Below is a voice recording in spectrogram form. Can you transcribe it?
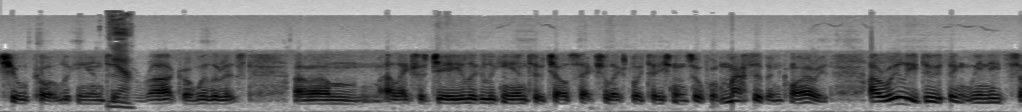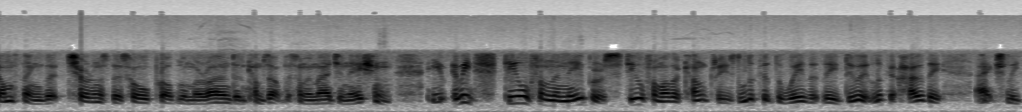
Chilcot looking into yeah. Iraq or whether it's um, Alexis Jay looking into child sexual exploitation and so forth. Massive inquiries. I really do think we need something that churns this whole problem around and comes up with some imagination. I mean, steal from the neighbours, steal from other countries. Look at the way that they do it. Look at how they actually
